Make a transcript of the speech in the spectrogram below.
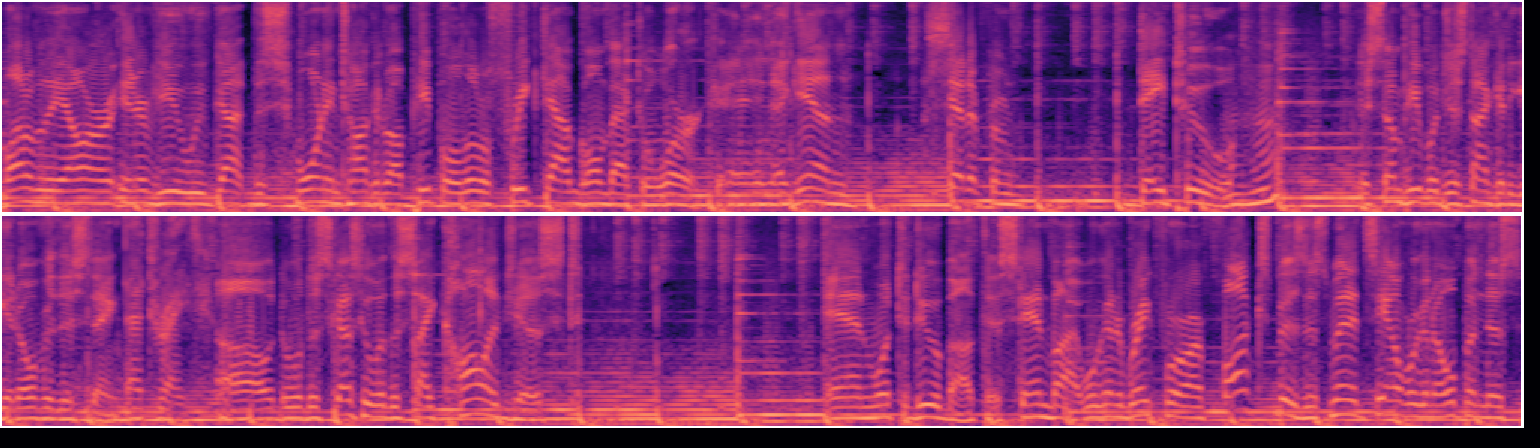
bottom of the hour interview we've got this morning talking about people a little freaked out going back to work. And again, said it from day 2 There's some people just not going to get over this thing. That's right. Uh, we'll discuss it with a psychologist and what to do about this. Stand by. We're going to break for our Fox Business Minute. See how we're going to open this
